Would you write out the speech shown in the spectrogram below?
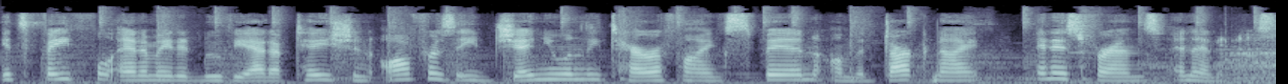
its faithful animated movie adaptation offers a genuinely terrifying spin on the Dark Knight and his friends and enemies.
